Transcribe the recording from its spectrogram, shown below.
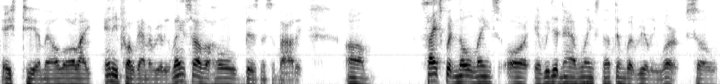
HTML or like any programming really. Links are the whole business about it. Um, sites with no links or if we didn't have links, nothing would really work. So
